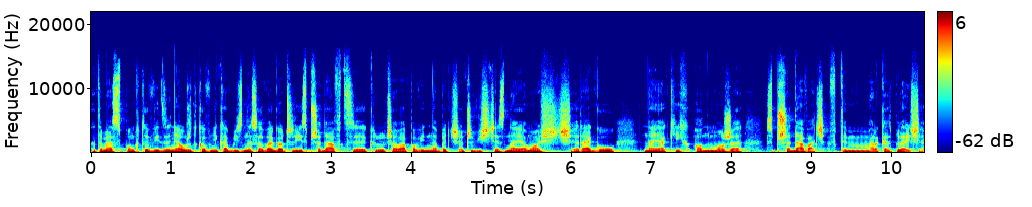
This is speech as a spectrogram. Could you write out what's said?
Natomiast z punktu widzenia użytkownika biznesowego, czyli sprzedawcy, kluczowa powinna być oczywiście znajomość reguł, na jakich on może sprzedawać w tym marketplace.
